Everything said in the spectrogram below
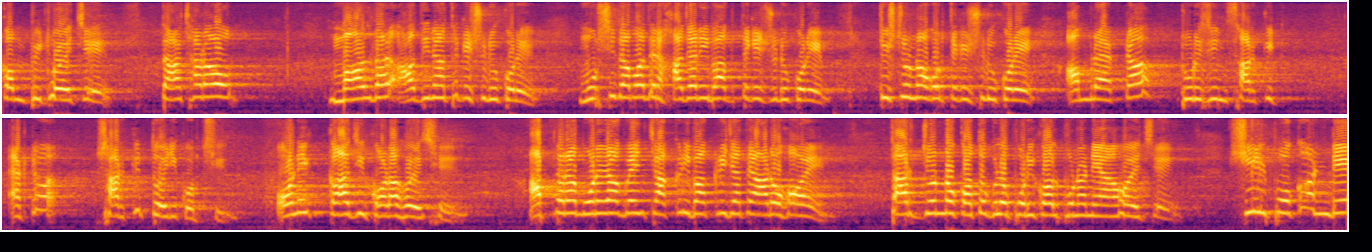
কমপ্লিট হয়েছে। তাছাড়াও মালদার আদিনা থেকে শুরু করে, মুর্শিদাবাদের হাজারিবাগ থেকে শুরু করে, কৃষ্ণনগর থেকে শুরু করে আমরা একটা ট্যুরিজম সার্কিট, একটা সার্কিট তৈরি করছি। অনেক কাজই করা হয়েছে। আপনারা মনে রাখবেন চাকরি বাকরি যাতে আরও হয়, তার জন্য কতগুলো পরিকল্পনা নেওয়া হয়েছে। শিল্পকাণ্ডে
